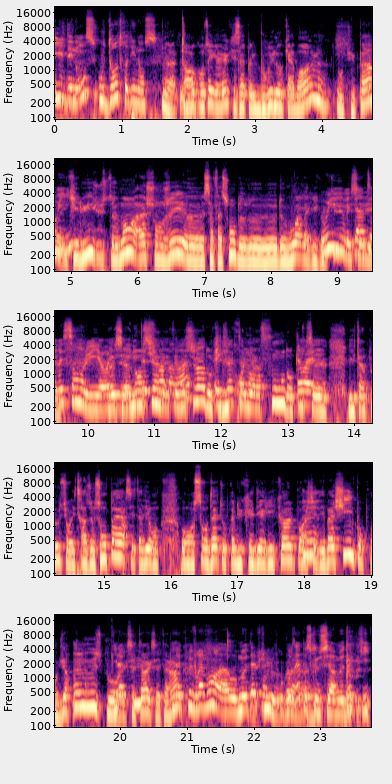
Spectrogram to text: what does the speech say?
ils dénoncent ou d'autres dénoncent. Voilà. T'as rencontré quelqu'un qui s'appelle Bruno Cabrol, dont tu parles, Oui. et qui lui justement a changé euh, sa façon de, de- de voir l'agriculture. Oui, il était c'est- intéressant lui. Ouais, Il- c'est il un ancien. FNSEA, donc il y croyait à fond dans toutes Ouais. Il était un peu sur les traces de son père, c'est-à-dire on, on s'endette auprès du Crédit Agricole pour Mm. acheter des machines, pour produire plus, pour, Il etc., cru. etc. Il a cru vraiment à- au modèle qu'on lui proposait, voilà. parce que c'est un modèle qui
